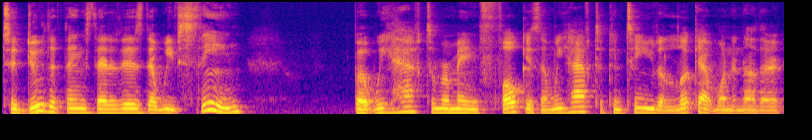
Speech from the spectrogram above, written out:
to do the things that it is that we've seen, but we have to remain focused and we have to continue to look at one another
